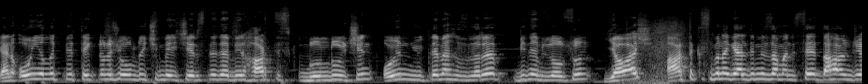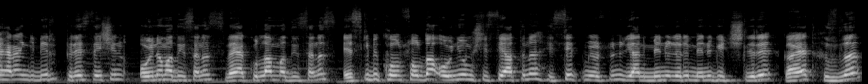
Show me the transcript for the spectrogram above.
Yani 10 yıllık bir teknoloji olduğu için ve içerisinde de bir hard disk bulunduğu için oyun yükleme hızları bir nebze olsun yavaş. Artı kısmına geldiğimiz zaman ise daha önce herhangi bir PlayStation oynamadıysanız veya kullanmadıysanız eski bir konsolda oynuyormuş hissiyatını hissetmiyorsunuz. Yani menüleri, menü geçişleri gayet hızlı.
